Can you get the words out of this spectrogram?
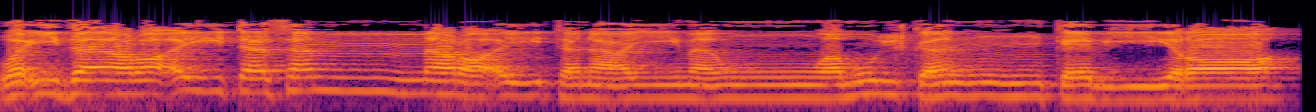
وإذا رأيت ثم رأيت نعيما وملكا كبيرا.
